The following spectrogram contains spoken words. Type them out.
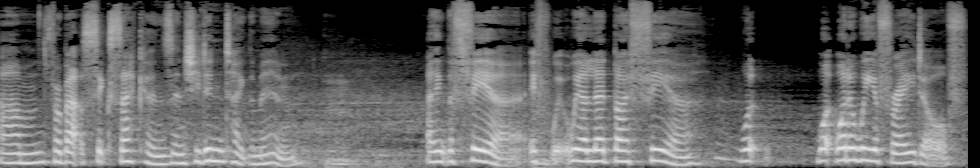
Um, for about six seconds, and she didn't take them in. Mm. I think the fear, if we are led by fear, what, what, what are we afraid of?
